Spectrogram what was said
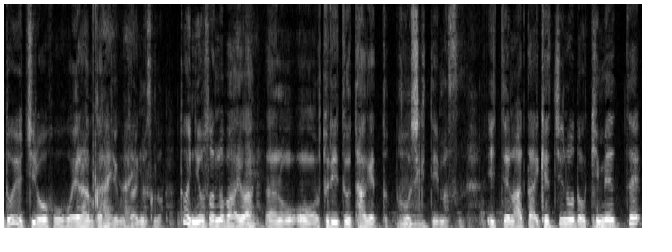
どういう治療方法を選ぶかっていうことがありますけど、はいはい、特に尿酸の場合は、あのトリートゥターゲット方式って言います、一定の値血中濃度を決めて、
